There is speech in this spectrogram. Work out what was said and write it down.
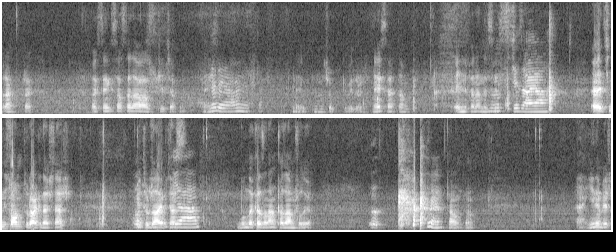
bırak bırak. Bak seninki sasla daha az ketçaplı. Neyse. Nereye ya? Aynı işte. Ne, çok gibi duruyor. Neyse tamam. 50 falan da sil. Nasıl ceza ya? Evet şimdi son tur arkadaşlar. Bir tur daha yapacağız. Ya. Bunda kazanan kazanmış oluyor. Tamam tamam. Yine bir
